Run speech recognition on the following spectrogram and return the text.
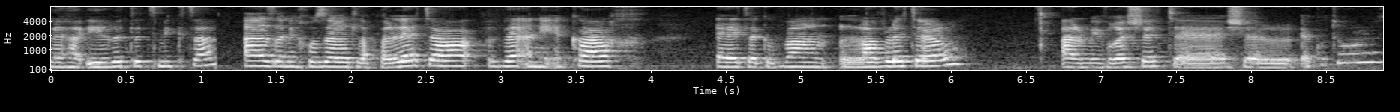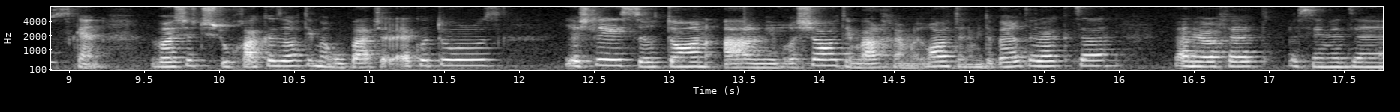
להאיר את עצמי קצת. אז אני חוזרת לפלטה, ואני אקח את הגוון Love Letter על מברשת uh, של אקוטולס, כן, מברשת שטוחה כזאת מרובעת של אקוטולס. יש לי סרטון על מברשות, אם בא לכם לראות, אני מדברת עליה קצת, ואני הולכת לשים את זה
